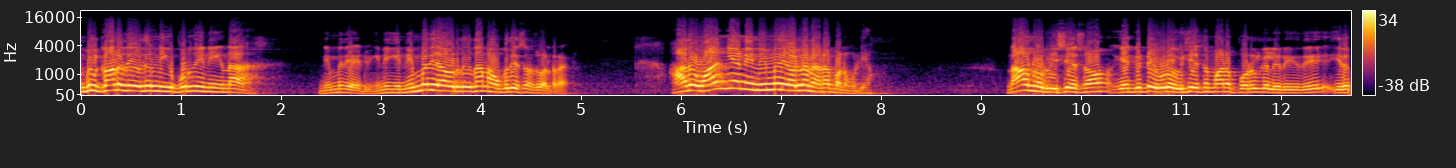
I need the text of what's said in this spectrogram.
உங்களுக்கானது எதுன்னு நீங்கள் புரிஞ்சுக்கிட்டீங்கன்னா நிம்மதி நீங்கள் நீங்க நிம்மதி ஆகிறதுக்கு தான் நான் உபதேசம் சொல்கிறேன் அதை வாங்கி நீ நிம்மதி ஆகலாம் நான் என்ன பண்ண முடியும்? நான் ஒரு விசேஷம். என்கிட்ட இவ்வளோ விசேஷமான பொருள்கள் இருக்குது. இதை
